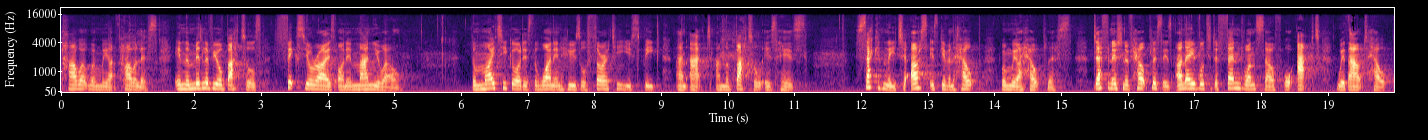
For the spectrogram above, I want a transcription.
power when we are powerless. In the middle of your battles, fix your eyes on Emmanuel. The mighty God is the one in whose authority you speak and act, and the battle is his. Secondly, to us is given help when we are helpless. Definition of helpless is unable to defend oneself or act without help.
